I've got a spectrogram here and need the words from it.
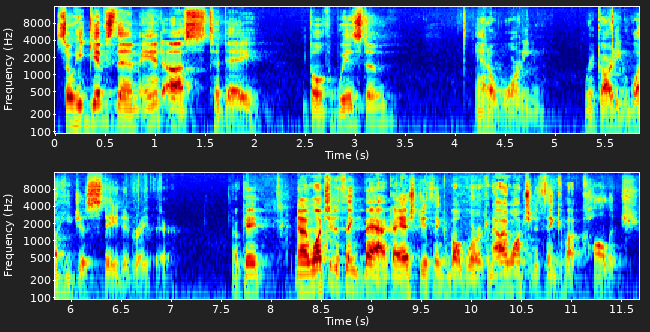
So he gives them and us today both wisdom and a warning regarding what he just stated right there. Okay? Now I want you to think back. I asked you to think about work. Now I want you to think about college.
